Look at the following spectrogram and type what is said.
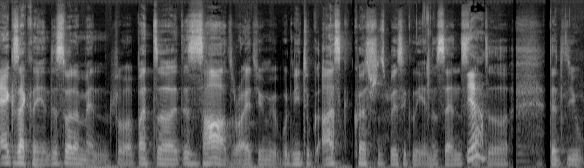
Exactly, and this is what I meant. But uh, this is hard, right? You would need to ask questions basically in the sense Yeah. that uh, that you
